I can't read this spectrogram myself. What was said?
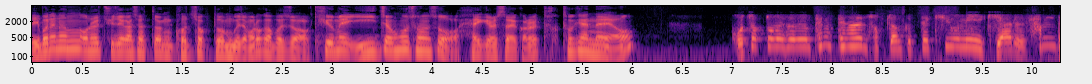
이번에는 오늘 취재 가셨던 고척 도움구장으로 가보죠. 키움의 이정후 선수 해결사 역할을 톡톡히 했네요. 고척돔에서는 팽팽한 접전 끝에 키움이 기아를 3대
